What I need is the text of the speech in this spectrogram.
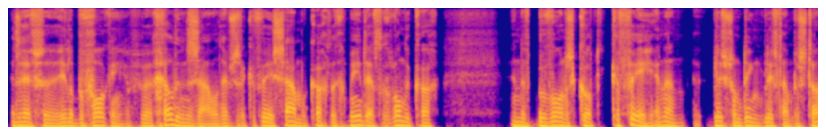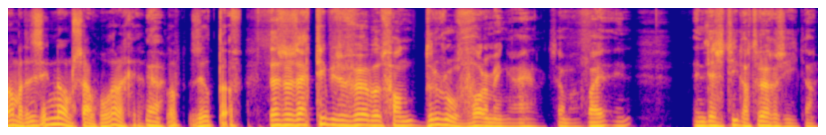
En toen heeft de hele bevolking eh, geld in de zaal. Want hebben ze dat café samen gekocht. De gemeente heeft de gekocht. En de bewoners kort café. En dan blijft zo'n ding blijft dan bestaan. Maar dat is enorm saamhorig. Ja. Ja. Klopt, dat is heel tof. Dat is dus echt typisch een voorbeeld van droedelvorming eigenlijk. Zeg maar, waar je in, in deze tijd nog terug ziet dan.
